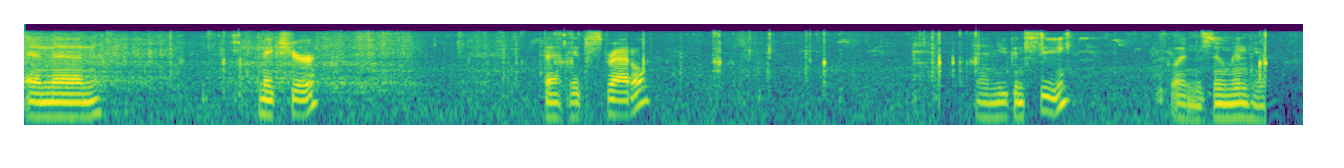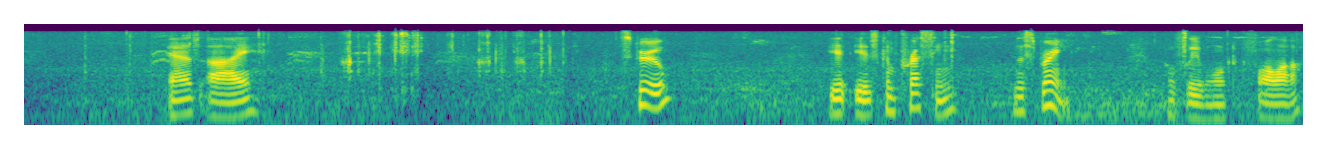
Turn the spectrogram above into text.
and then make sure that it's straddled. And you can see go ahead and zoom in here. As I screw it is compressing the spring. Hopefully it won't fall off.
